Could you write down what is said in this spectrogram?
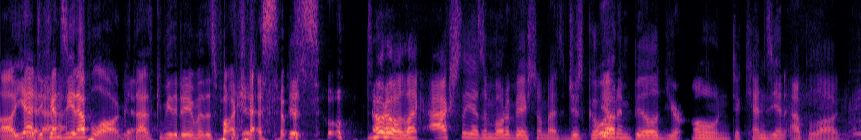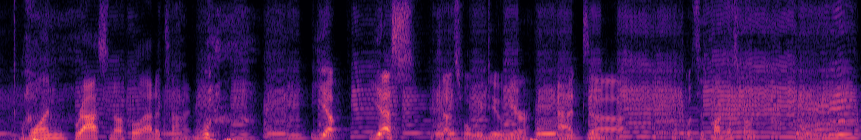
Uh, yeah, Yeah. Dickensian epilogue. Yeah. That could be the name of this podcast just- episode. No, no, like actually as a motivational message. Just go Yeah. out and build your own Dickensian epilogue, one brass knuckle at a time. Yep. Yes, that's what we do here at uh, what's this podcast called?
